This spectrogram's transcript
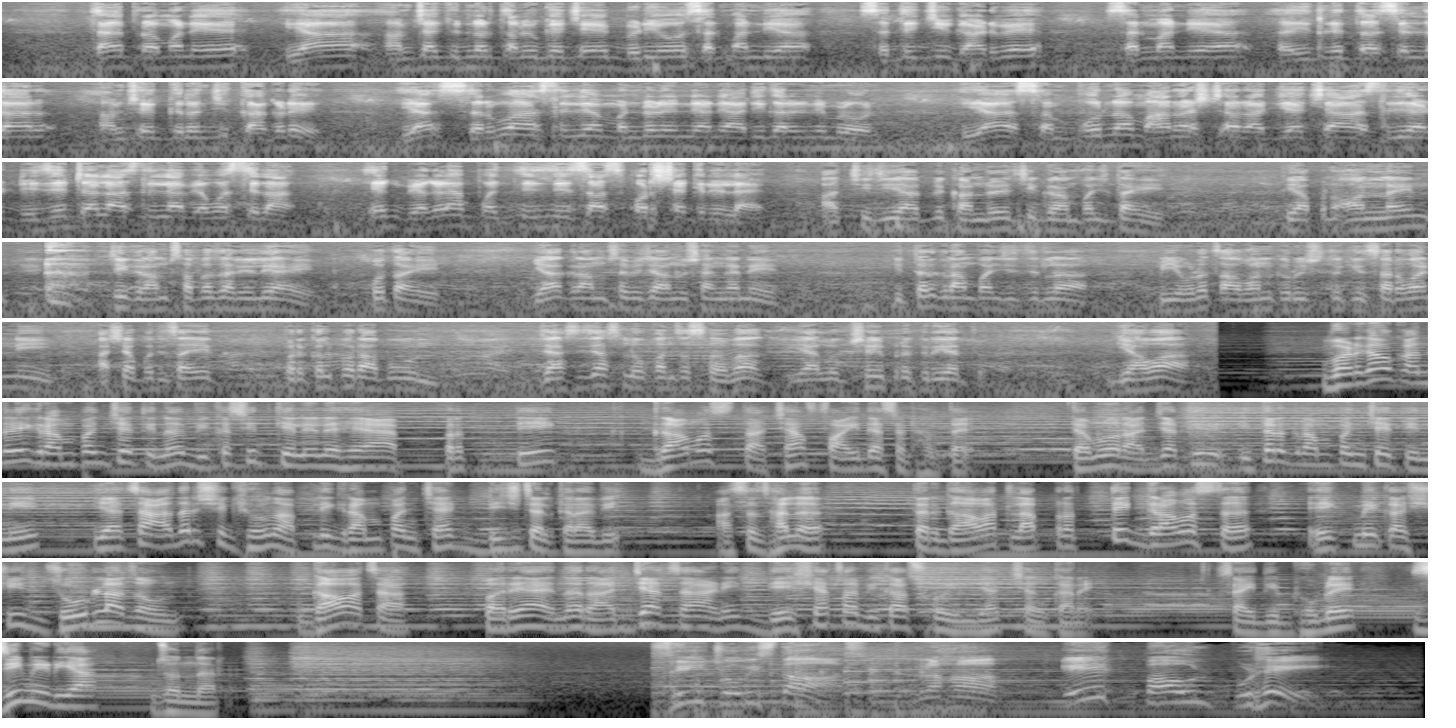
त्याप्रमाणे या आमच्या जुन्नर तालुक्याचे बी सन्माननीय सतीशजी गाडवे सन्माननीय इथले तहसीलदार आमचे किरणजी काकडे या सर्व असलेल्या मंडळींनी आणि अधिकाऱ्यांनी मिळून या संपूर्ण महाराष्ट्र राज्याच्या असलेल्या डिजिटल असलेल्या व्यवस्थेला एक वेगळ्या पद्धतीचा स्पर्श केलेला आहे. आजची जी आपली कांडळीची ग्रामपंचायत आहे ती आपण ऑनलाईन जी ग्रामसभा झालेली आहे होत आहे या ग्रामसभेच्या अनुषंगाने इतर ग्रामपंचायतीला मी एवढंच आवाहन करू इच्छितो की सर्वांनी अशा पद्धतीचा एक प्रकल्प राबवून जास्तीत जास्त लोकांचा सहभाग या लोकशाही प्रक्रियेत घ्यावा. वडगाव कांदळी ग्रामपंचायतीनं विकसित केलेलं हे ॲप प्रत्येक ग्रामस्थाच्या फायद्याचं ठरत आहे त्यामुळे राज्यातील इतर ग्रामपंचायतींनी याचा आदर्श घेऊन आपली ग्रामपंचायत डिजिटल करावी. असं झालं तर गावातला प्रत्येक ग्रामस्थ एकमेकाशी जोडला जाऊन गावाचा पर्यायानं राज्याचा आणि देशाचा विकास होईल यात शंका नाही. Saideep Dhoble Zee media Junnar. Zee चोवीस तास. रहा एक पाऊल पुढे.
